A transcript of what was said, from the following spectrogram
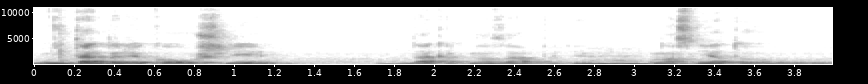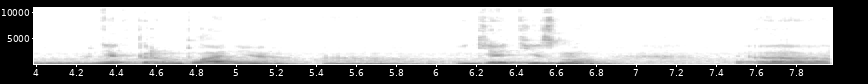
не так далеко ушли да, как на Западе. Угу. У нас нету в некотором плане э, идиотизма, э,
